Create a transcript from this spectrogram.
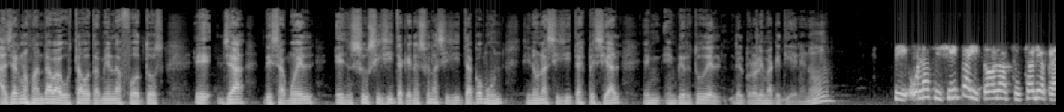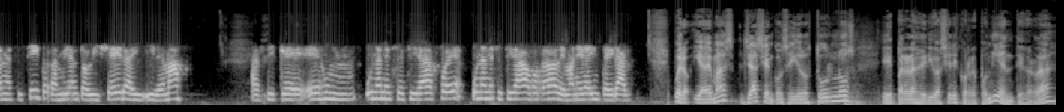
ayer nos mandaba Gustavo también las fotos eh, ya de Samuel en su sillita, que no es una sillita común, sino una sillita especial en, en virtud del, del problema que tiene, ¿no? Sí, una sillita y todos los accesorios que necesita, también tobillera y demás. Así que es una necesidad, fue una necesidad abordada de manera integral. Bueno, y además ya se han conseguido los turnos eh, para las derivaciones correspondientes, ¿verdad?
